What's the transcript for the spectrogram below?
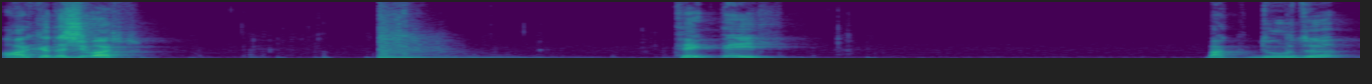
Arkadaşı var. Tek değil. Bak durdu.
